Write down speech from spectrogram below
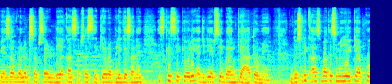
पेज ऑफ़ वॉलेट सबसे इंडिया का सबसे सिक्योर एप्लीकेशन है। इसकी सिक्योरिटी HDFC बैंक के हाथों में है। दूसरी खास बात इसमें यह है कि आपको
